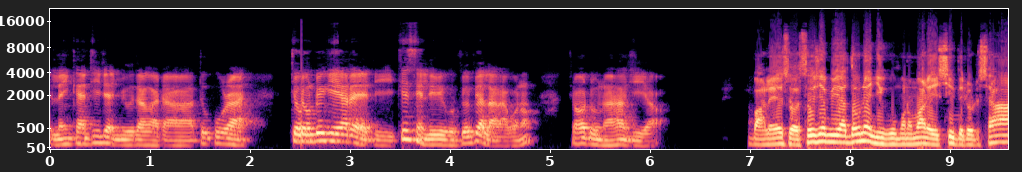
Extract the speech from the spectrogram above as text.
အလိန်ခံထိတဲ့အမျိုးသားကဒါသူကိုယ်တိုင်ကြုံတွေ့ခဲ့ရတဲ့ဒီဖြစ်စဉ်လေးတွေကိုပြောပြလာတာပေါ့နော်ကျွန်တော်တို့နားထောင်ကြည့်ရအောင်ပါလဲဆိုတော့ social media သုံးတဲ့ညီကိုမောင်နှမတွေရှိတယ်လို့တခြား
